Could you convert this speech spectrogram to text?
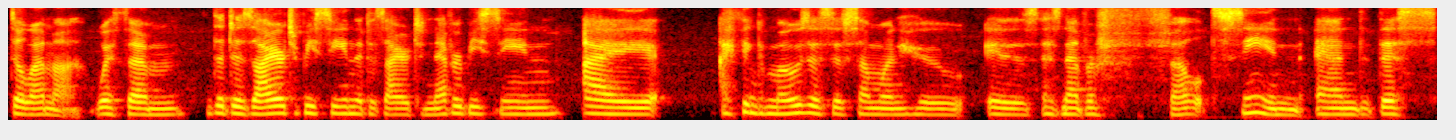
dilemma, with um, the desire to be seen, the desire to never be seen. I I think Moses is someone who is has never felt seen, and this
